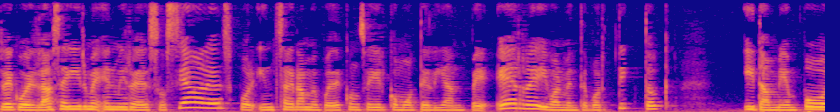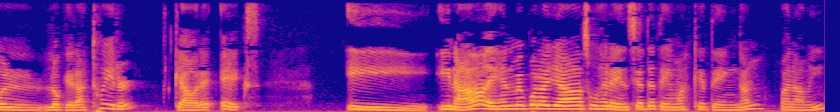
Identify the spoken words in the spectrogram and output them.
Recuerda seguirme en mis redes sociales. Por Instagram me puedes conseguir como TelianPR, igualmente por TikTok y también por lo que era Twitter, que ahora es X. Y, nada, déjenme por allá sugerencias de temas que tengan para mí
